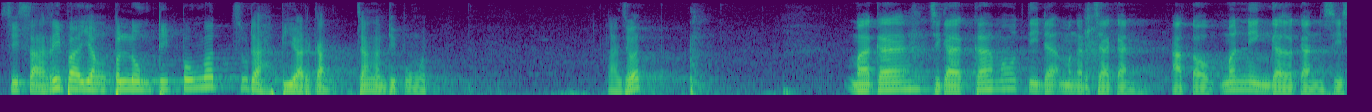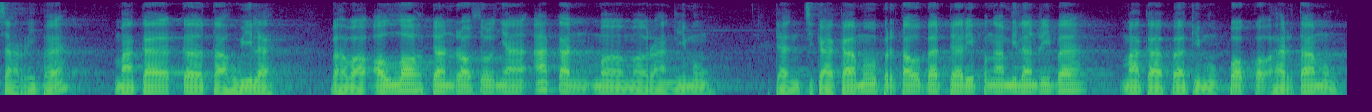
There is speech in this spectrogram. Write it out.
Sisa riba yang belum dipungut sudah biarkan, jangan dipungut. Lanjut. Maka jika kamu tidak mengerjakan atau meninggalkan sisa riba, maka ketahuilah bahwa Allah dan Rasulnya akan memerangimu. Dan jika kamu bertaubat dari pengambilan riba, maka bagimu pokok hartamu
